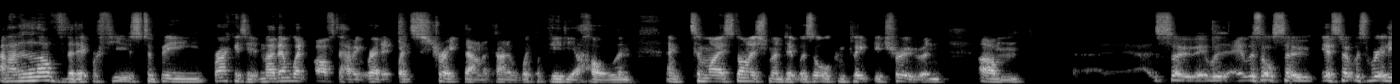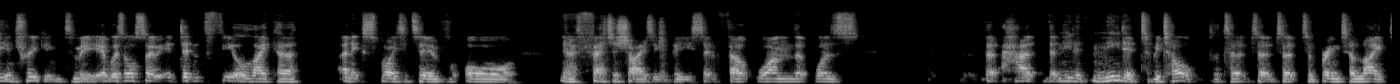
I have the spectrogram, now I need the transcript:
and I love that it refused to be bracketed. And I then went after having read it, went straight down a kind of Wikipedia hole, and and to my astonishment, it was all completely true. And um, so it was it was also yeah, so it was really intriguing to me. It was also it didn't feel like a an exploitative or you know fetishizing piece. It felt one that was that had that needed needed to be told to to to, to bring to light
